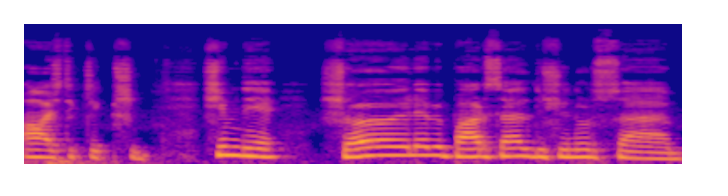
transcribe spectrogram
ağaç dikecekmişim. Şimdi şöyle bir parsel düşünürsem.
